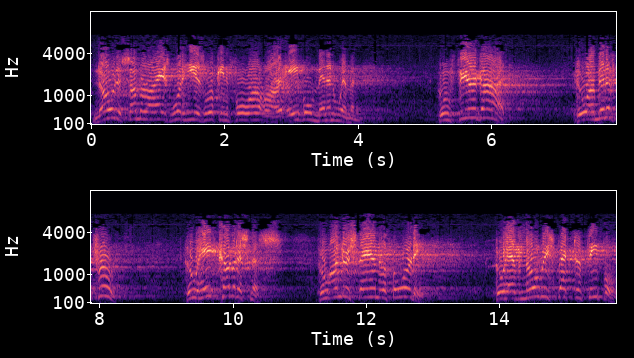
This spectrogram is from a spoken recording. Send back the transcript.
No, to summarize, what He is looking for are able men and women who fear God, who are men of truth, who hate covetousness, who understand authority, who have no respect of people,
